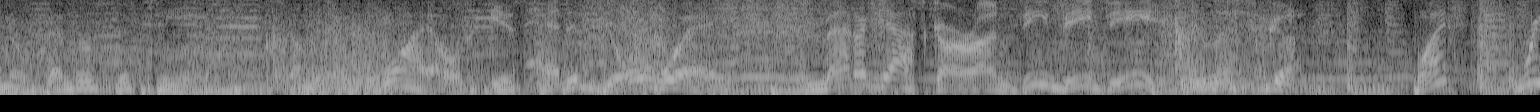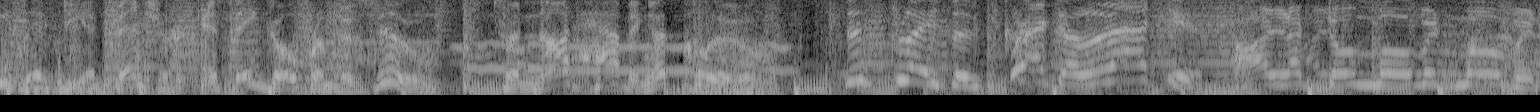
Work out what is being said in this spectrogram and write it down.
On November 15th, something wild is headed your way. Madagascar on DVD. Let's go. What? Relive the adventure as they go from the zoo to not having a clue. This place is crack-a-lackin'. I like to move it, move it.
